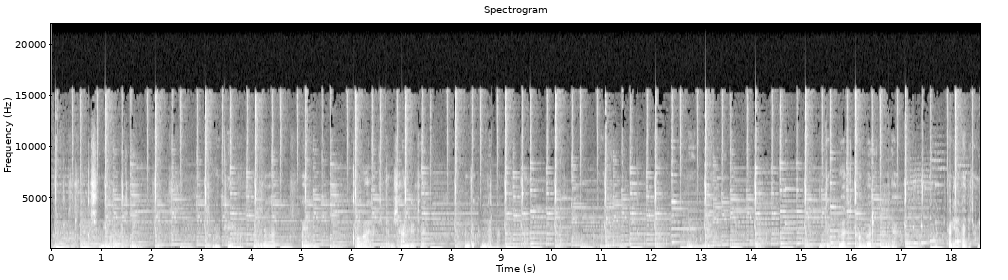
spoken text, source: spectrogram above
Oke ke sini dulu coy oke ada ini kowal kita bisa ambil coy. Untuk penerbang kita. Dan ya. Untuk buat cover ya. Kita lihat aja coy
